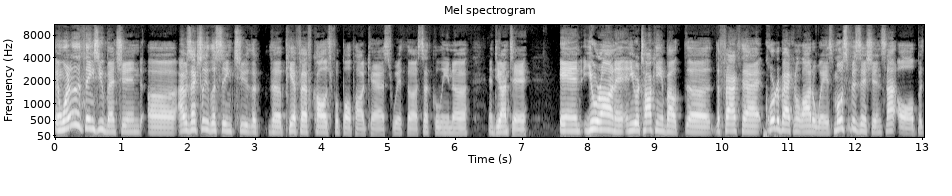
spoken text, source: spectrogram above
And one of the things you mentioned, uh, I was actually listening to the the PFF College Football podcast with uh, Seth Galina and Deontay, and you were on it, and you were talking about the the fact that quarterback, in a lot of ways, most positions, not all, but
